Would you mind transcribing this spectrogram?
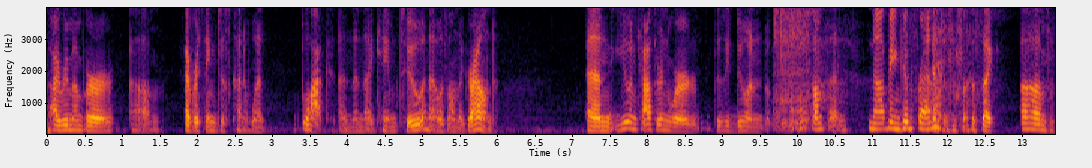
I remember um, everything just kind of went black, and then I came to, and I was on the ground. And you and Kathryn were busy doing something. Not being good friends. And I was like, um,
